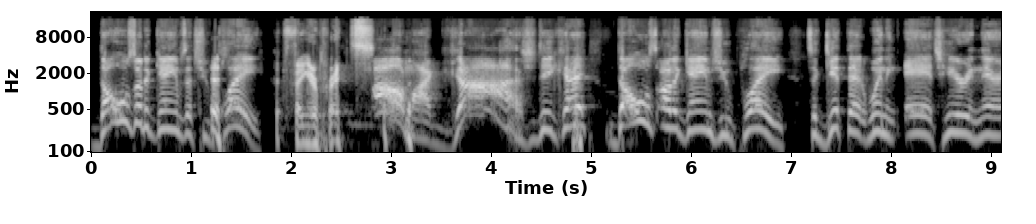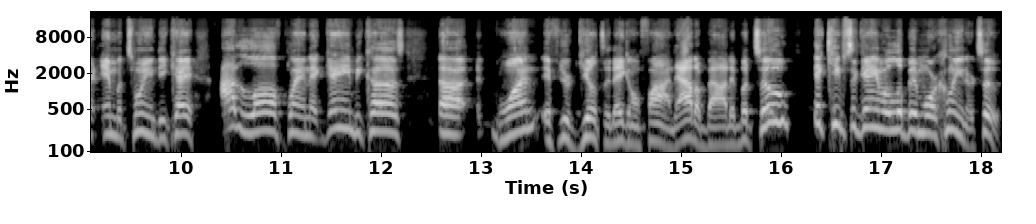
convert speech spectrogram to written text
those are the games that you play. Fingerprints. oh my gosh, DK. Those are the games you play to get that winning edge here and there and in between. DK. I love playing that game because uh, one, if you're guilty, they're gonna find out about it. But two, it keeps the game a little bit more cleaner too.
